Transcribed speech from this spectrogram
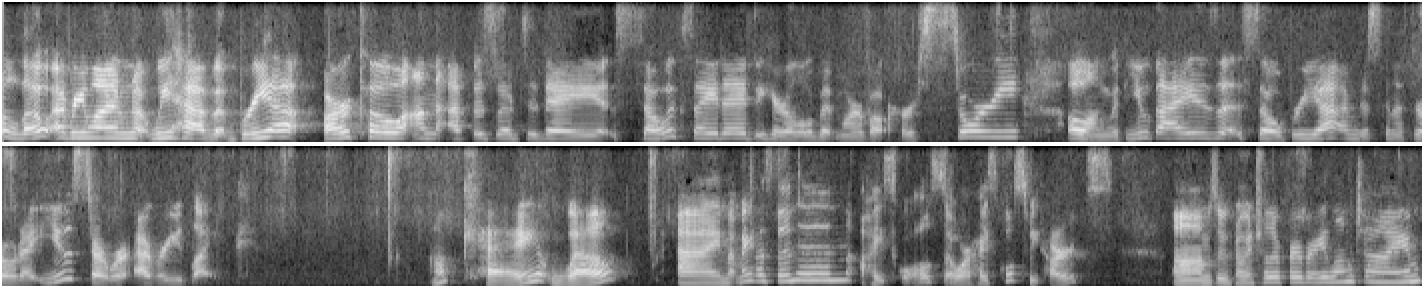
Hello, everyone. We have Bria Arko on the episode today. So excited to hear a little bit more about her story along with you guys. So, Bria, I'm just going to throw it at you. Start wherever you'd like. Okay. Well, I met my husband in high school. So, we're high school sweethearts. Um, so, we've known each other for a very long time.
